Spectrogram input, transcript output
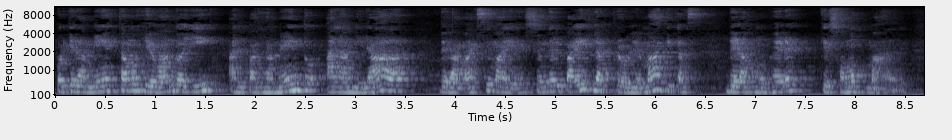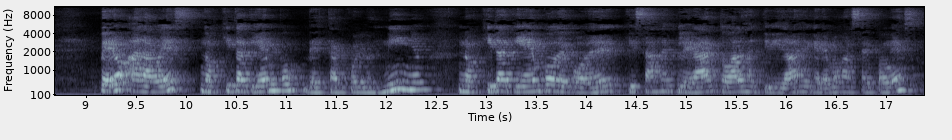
porque también estamos llevando allí al Parlamento, a la mirada de la máxima dirección del país las problemáticas de las mujeres que somos madres. Pero a la vez nos quita tiempo de estar con los niños, nos quita tiempo de poder quizás desplegar todas las actividades que queremos hacer con eso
